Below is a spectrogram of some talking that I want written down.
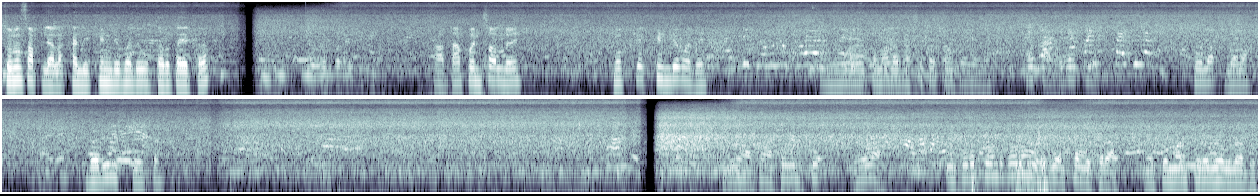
इथूनच आपल्याला खाली खिंडीमध्ये उतरता येतं. आता आपण चाललोय मुख्य खिंडीमध्ये. आणि तुम्हाला दिसत असेल का बघा. खोल आपल्याला दरी दिसते इथं. असं असं उलट बघा. इकडे तोंड करून उलटचा उतरा. मग तुम्हाला पुढे घेऊन जातो.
